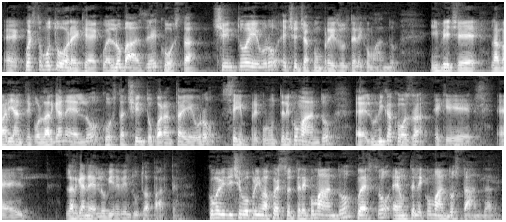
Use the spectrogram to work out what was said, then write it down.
Eh, questo motore che è quello base costa 100 euro e c'è già compreso il telecomando. Invece la variante con l'arganello costa 140 euro, sempre con un telecomando, eh, l'unica cosa è che eh, l'arganello viene venduto a parte. Come vi dicevo prima questo è il telecomando, questo è un telecomando standard.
